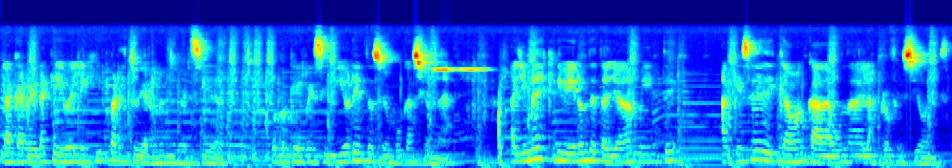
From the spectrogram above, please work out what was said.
la carrera que iba a elegir para estudiar en la universidad, por lo que recibí orientación vocacional. Allí me describieron detalladamente a qué se dedicaban cada una de las profesiones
